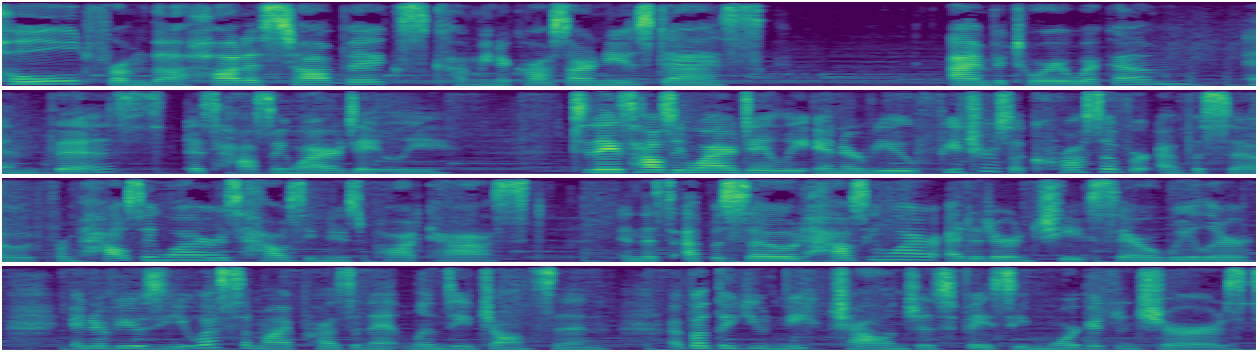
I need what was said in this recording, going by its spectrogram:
Pulled from the hottest topics coming across our news desk. I'm Victoria Wickham, and this is Housing Wire Daily. Today's Housing Wire Daily interview features a crossover episode from Housing Wire's Housing News podcast. In this episode, Housing Wire editor in chief Sarah Wheeler interviews USMI President Lindsey Johnson about the unique challenges facing mortgage insurers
